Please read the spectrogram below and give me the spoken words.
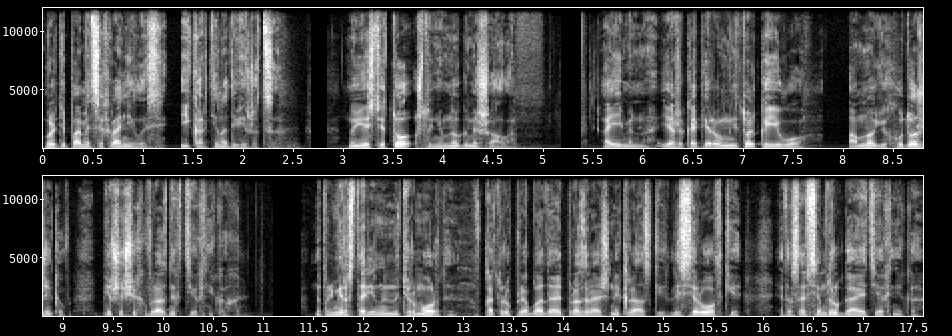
Вроде память сохранилась, и картина движется. Но есть и то, что немного мешало. А именно, я же копировал не только его, а многих художников, пишущих в разных техниках. Например, старинные натюрморты, в которых преобладают прозрачные краски, лессировки. Это совсем другая техника.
